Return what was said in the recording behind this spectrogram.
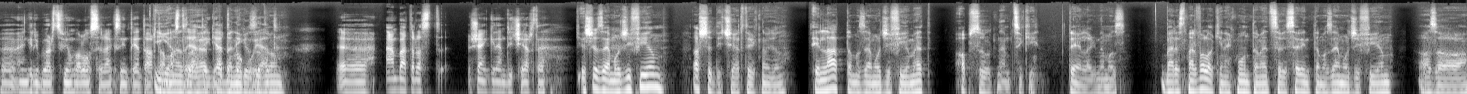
Angry Birds film valószínűleg szintén tartalmazta Igen, a játékgyártó logóját. Ám bátor azt senki nem dicsérte. És az emoji film, azt se dicsérték nagyon. Én láttam az emoji filmet, abszolút nem ciki. Tényleg nem az. Bár ezt már valakinek mondtam egyszer, hogy szerintem az emoji film az a,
